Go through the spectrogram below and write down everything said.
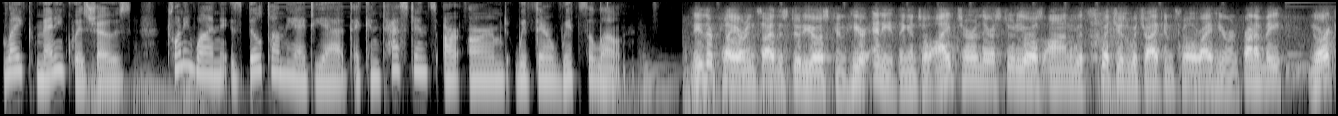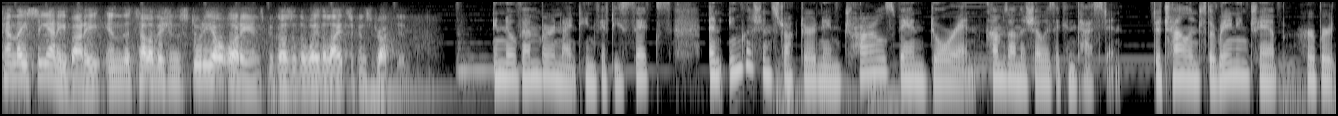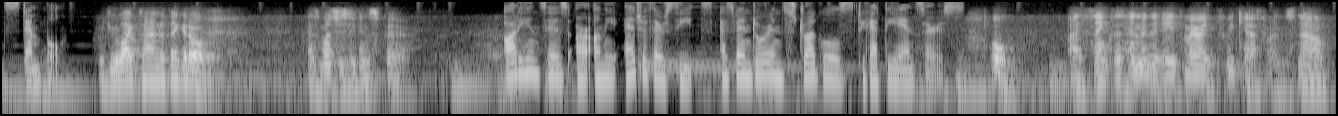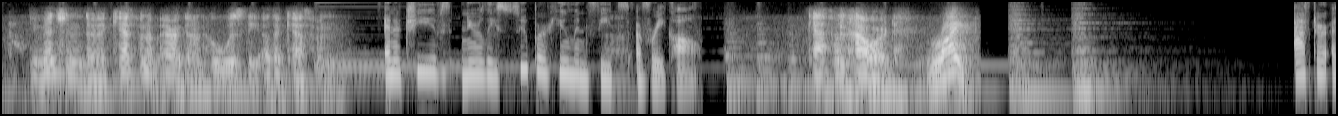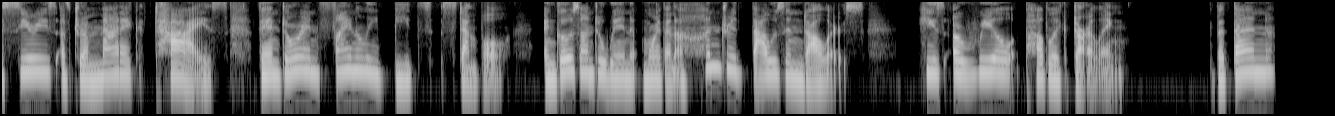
Like many quiz shows, 21 is built on the idea that contestants are armed with their wits alone. Neither player inside the studios can hear anything until I turn their studios on with switches which I control right here in front of me, nor can they see anybody in the television studio audience because of the way the lights are constructed. In November 1956, an English instructor named Charles Van Doren comes on the show as a contestant to challenge the reigning champ, Herbert Stempel. Would you like time to think it over? As much as you can spare. Audiences are on the edge of their seats as Van Doren struggles to get the answers. Oh, I think that Henry VIII married three Catherines. Now, you mentioned uh, Catherine of Aragon. Who was the other Catherine? And achieves nearly superhuman feats of recall. Catherine Howard. Right. After a series of dramatic ties, Van Doren finally beats Stempel and goes on to win more than $100,000. He's a real public darling. But then.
